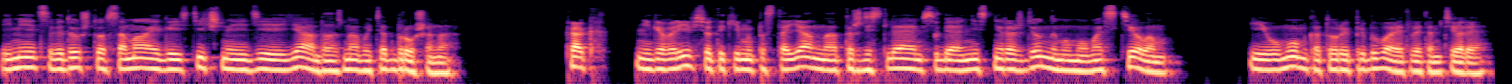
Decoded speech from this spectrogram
Имеется в виду, что сама эгоистичная идея «я» должна быть отброшена. Как ни говори, все-таки мы постоянно отождествляем себя не с нерожденным умом, а с телом и умом, который пребывает в этом теле.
